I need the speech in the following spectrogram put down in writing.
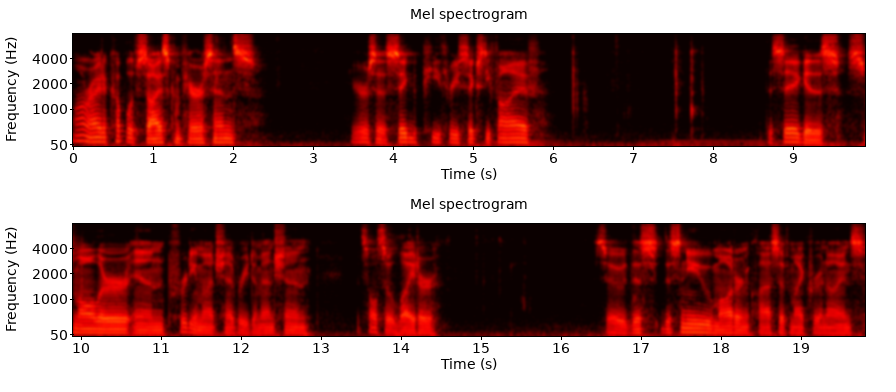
All right, a couple of size comparisons. Here's a SIG P365. The SIG is smaller in pretty much every dimension. It's also lighter. So this this new modern class of Micro 9s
